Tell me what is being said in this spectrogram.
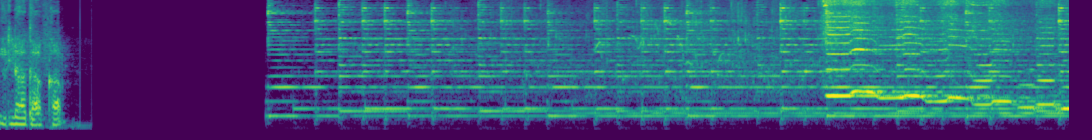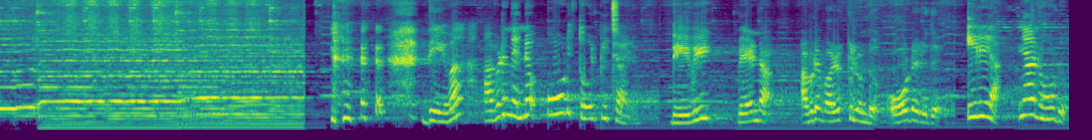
ഇല്ലാതാക്കാം. ദേവ അവിടെ നിന്നെ ഓടി തോൽപ്പിച്ചാലോ ദേവി വേണ്ട. അവിടെ വഴക്കിലുണ്ട്. ഓടരുത്. ഇല്ല ഞാൻ ഓടും.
